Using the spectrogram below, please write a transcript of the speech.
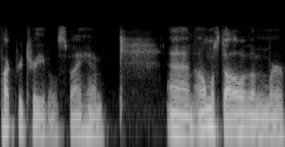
puck retrievals by him, and almost all of them were,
